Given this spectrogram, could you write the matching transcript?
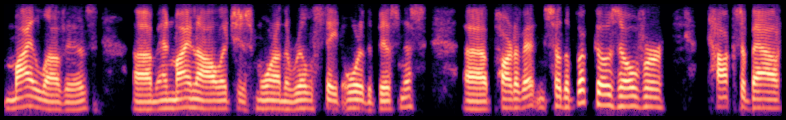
my love is. Um, and my knowledge is more on the real estate or the business uh, part of it. And so the book goes over, talks about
